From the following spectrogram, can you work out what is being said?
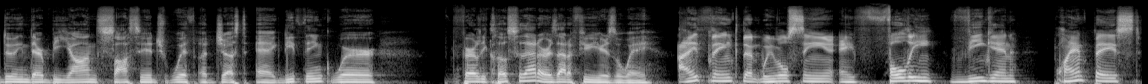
doing their Beyond sausage with a Just Egg? Do you think we're fairly close to that, or is that a few years away? I think that we will see a fully vegan, plant-based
